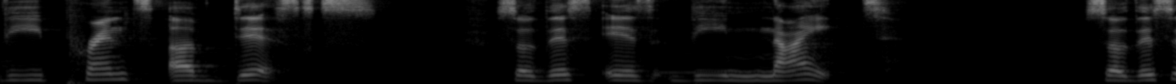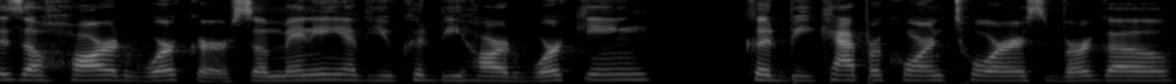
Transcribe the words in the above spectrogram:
the Prince of Discs. So, this is the Knight so this is a hard worker. So many of you could be hardworking, could be Capricorn, Taurus, Virgo,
